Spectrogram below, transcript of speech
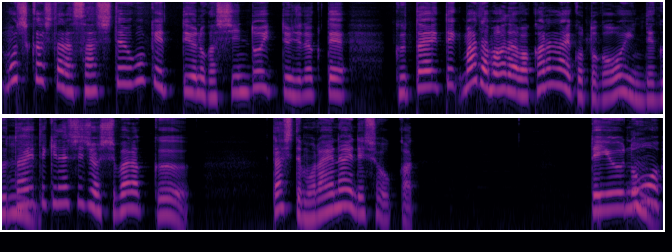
もしかしたら察して動けっていうのがしんどいっていうんじゃなくて具体的まだまだわからないことが多いんで具体的な指示をしばらく出してもらえないでしょうかっていうのを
